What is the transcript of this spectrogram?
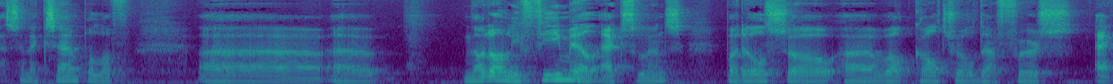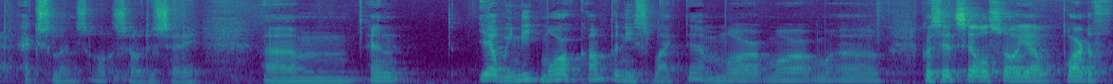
as an example of uh, uh, not only female excellence but also uh, well cultural diverse ec- excellence, so to say. Um, and yeah, we need more companies like them. More, more, because it's also yeah part of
